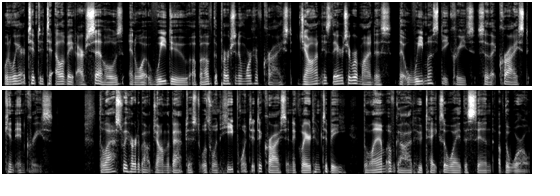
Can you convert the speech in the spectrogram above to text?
When we are tempted to elevate ourselves and what we do above the person and work of Christ, John is there to remind us that we must decrease so that Christ can increase. The last we heard about John the Baptist was when he pointed to Christ and declared him to be the Lamb of God who takes away the sin of the world.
